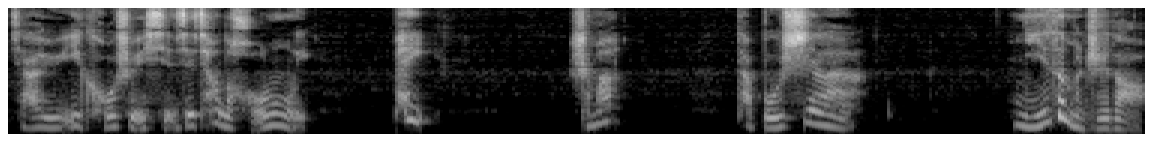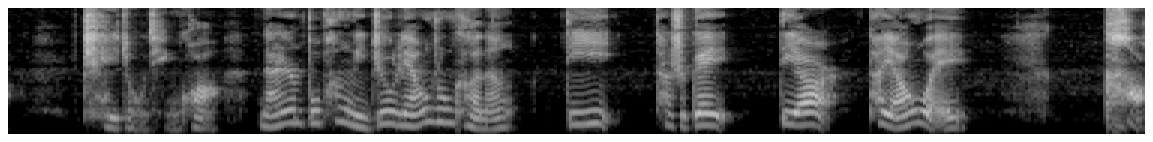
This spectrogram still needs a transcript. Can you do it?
佳瑜一口水险些呛到喉咙里。呸！什么？他不是啦，你怎么知道？这种情况，男人不碰你只有两种可能：第一，他是 gay；第二，他阳痿。靠！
